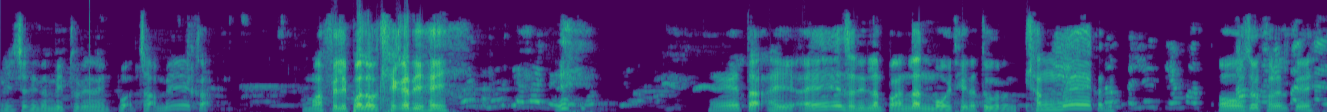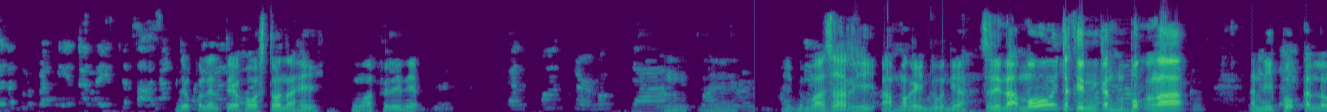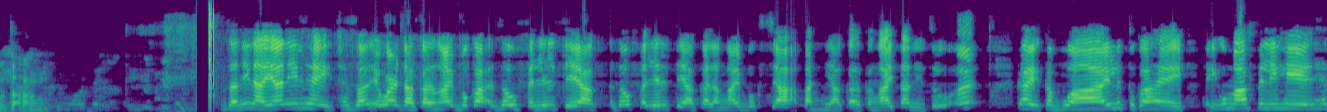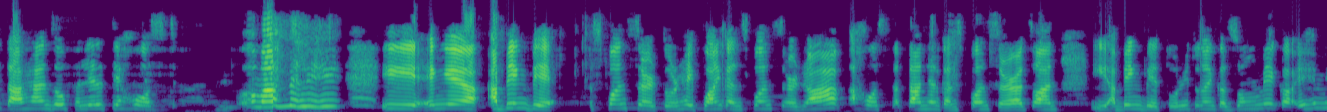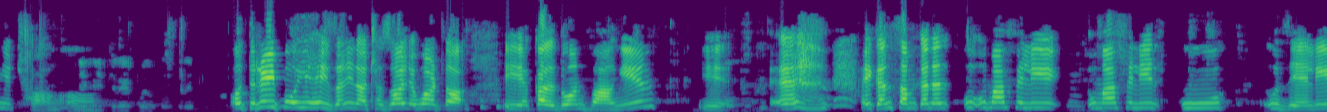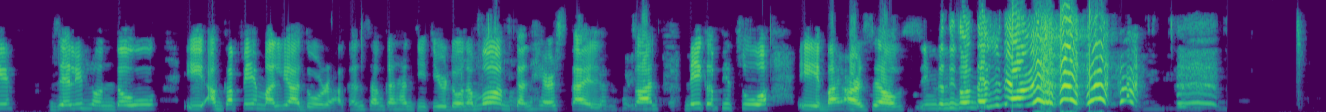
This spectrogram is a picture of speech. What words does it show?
มีจะนี่นั่นมีตัวนึงปวดจาบเมกะมาฟิลิปเราเทกันดีให้เอ๊ะแต่เอ้เอ๊ะจะนี่ลำปางลั่นมอยเทนตัวนั้นทั้งเมกันโอ้เจ้าฟังลเตเจ้าฟังเลเตโฮสต์ตัวนั้นให้มาฟิลิเนี่ยอืมเอ๊ะ Ay, dumasari ang mga inunya. Sa na mo, takin kan mubok nga. Ani po kan law daang. Zani na yan in hey chazal ewer da kal ngai boka zo felil te a zo felil te a kal ngai pan hiya kal ka ta ni chu eh kai ka buai lu tu ka hey hey uma feli hi heta han zo felil te host. Uma feli i enge abeng be sponsor tur. Hey puan kan sponsor ra a host tan han kan sponsor a chuan i abeng be tur. Hi tunan ka zong me ka ehem hi chang a o trei po hi hei zani na thazol award ta e kal don wangin e hei kan sam kan u uma feli uma feli u u zeli zeli londo i agape malia dora kan sam kan han titir dona mom kan hairstyle kan makeup hi chu e by ourselves. In kan ti don ta chi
